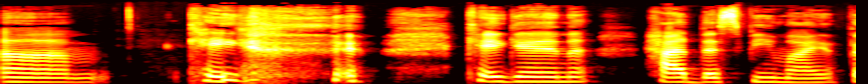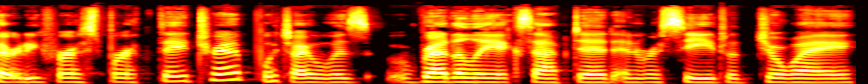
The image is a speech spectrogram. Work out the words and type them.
Um, Ka- Kagan had this be my 31st birthday trip, which I was readily accepted and received with joy.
